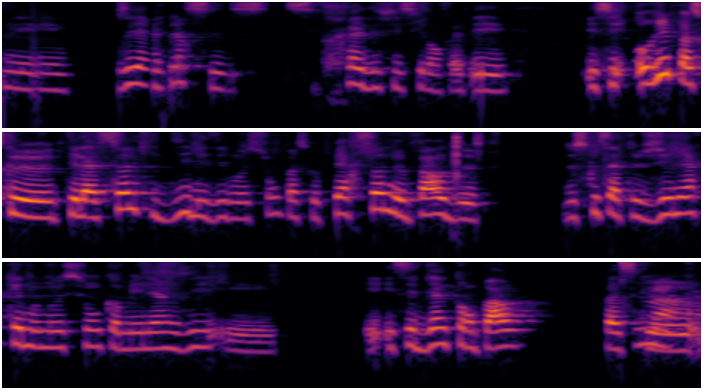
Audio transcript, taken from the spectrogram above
mais c'est très difficile en fait. Et, et c'est horrible parce que tu es la seule qui dit les émotions parce que personne ne parle de, de ce que ça te génère comme émotion, comme énergie et, et, c'est bien que tu en parles parce que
